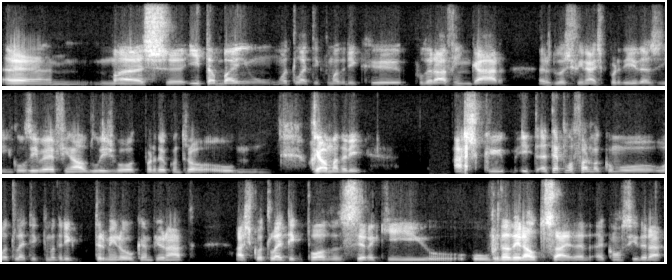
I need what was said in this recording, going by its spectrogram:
Um, mas e também um Atlético de Madrid que poderá vingar as duas finais perdidas, inclusive a final de Lisboa que perdeu contra o Real Madrid acho que, até pela forma como o Atlético de Madrid terminou o campeonato, acho que o Atlético pode ser aqui o, o verdadeiro outsider a considerar.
